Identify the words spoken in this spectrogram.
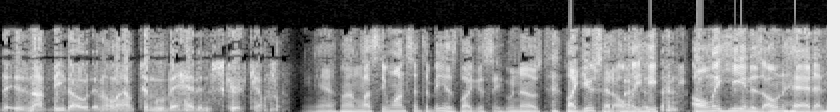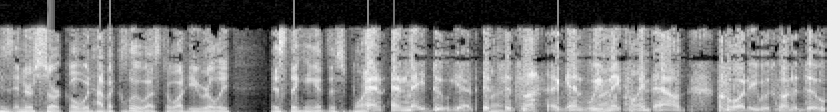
is not vetoed and allowed to move ahead in the Security Council. Yeah, unless he wants it to be his legacy, who knows? Like you said, only he, only he in his own head and his inner circle would have a clue as to what he really is thinking at this point. and and may do yet. It's it's not again. We may find out what he was going to do.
